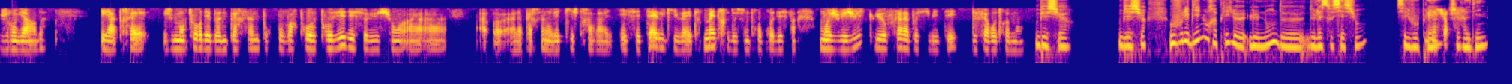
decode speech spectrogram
je regarde. Et après, je m'entoure des bonnes personnes pour pouvoir proposer des solutions à, à, la personne avec qui je travaille. Et c'est elle qui va être maître de son propre destin. Moi, je vais juste lui offrir la possibilité de faire autrement. Bien sûr. Bien sûr. Vous voulez bien nous rappeler le, nom de, de l'association, s'il vous plaît, Géraldine?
